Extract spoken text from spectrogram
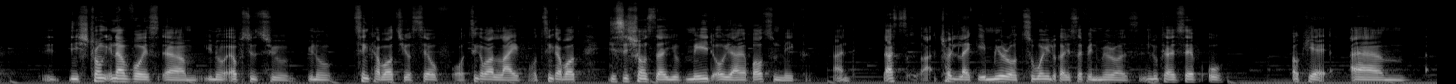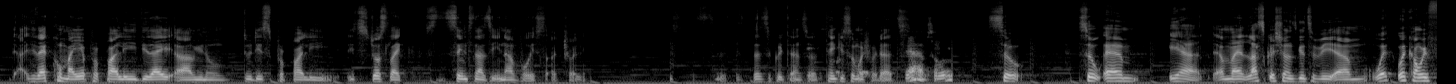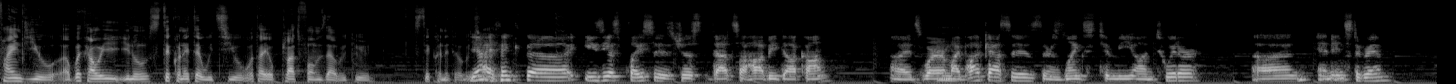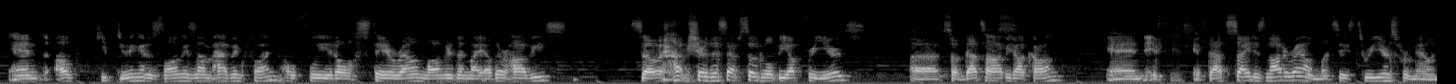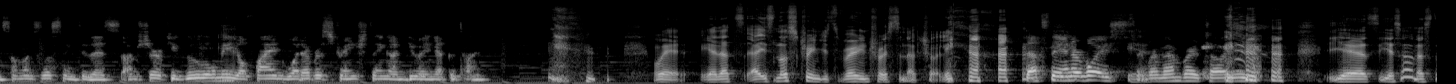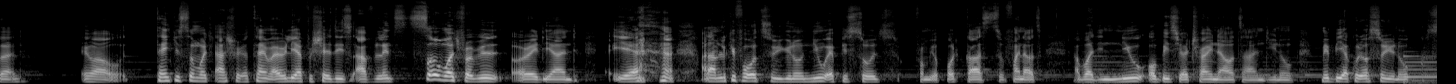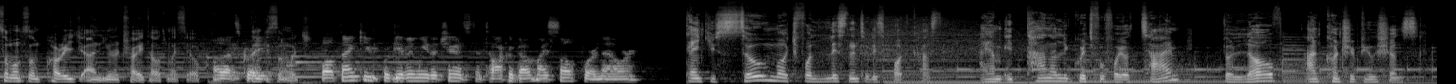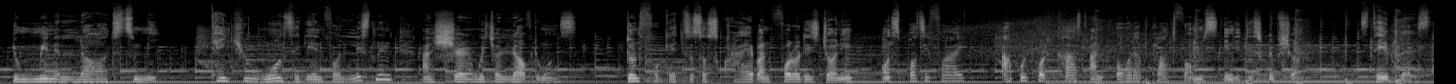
the strong inner voice, um, you know, helps you to, you know, think about yourself or think about life or think about decisions that you've made or you're about to make. And that's actually like a mirror too. When you look at yourself in the mirror, you look at yourself, oh, okay, um, did I comb my hair properly? Did I, um, you know, do this properly? It's just like same thing as the inner voice, actually. That's a great answer. Thank you so much for that. Yeah, absolutely. So, so um, yeah, my last question is going to be um, where, where can we find you? Uh, where can we, you know, stay connected with you? What are your platforms that we could stay connected with? You? Yeah, you? I think the easiest place is just that's a hobby.com. Uh, it's where mm. my podcast is. There's links to me on Twitter uh, and Instagram. And I'll keep doing it as long as I'm having fun. Hopefully, it'll stay around longer than my other hobbies. So I'm sure this episode will be up for years. Uh, so that's a hobby.com. And if yes. if that site is not around, let's say it's three years from now, and someone's listening to this, I'm sure if you Google me, yeah. you'll find whatever strange thing I'm doing at the time. well, yeah, that's uh, it's not strange. It's very interesting, actually. that's the inner voice. Yeah. Remember, it's all you. yes, yes, I understand. Wow, thank you so much, Ash, for your time. I really appreciate this. I've learned so much from you already, and yeah, and I'm looking forward to you know new episodes from your podcast to find out about the new hobbies you're trying out, and you know maybe I could also you know summon some courage and you know try it out myself. Oh, that's great. Thank you so much. Well, thank you for giving me the chance to talk about myself for an hour. Thank you so much for listening to this podcast. I am eternally grateful for your time, your love, and contributions. You mean a lot to me. Thank you once again for listening and sharing with your loved ones. Don't forget to subscribe and follow this journey on Spotify, Apple Podcast, and other platforms in the description. Stay blessed.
